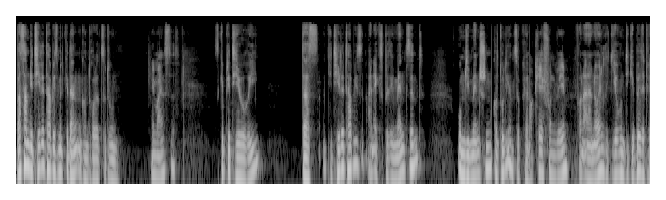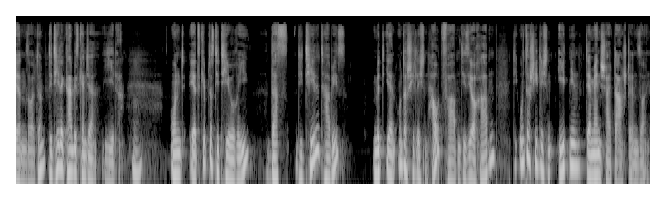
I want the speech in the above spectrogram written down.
Was haben die Teletubbies mit Gedankenkontrolle zu tun? Wie meinst du das? Es gibt die Theorie, dass die Teletubbies ein Experiment sind, um die Menschen kontrollieren zu können. Okay, von wem? Von einer neuen Regierung, die gebildet werden sollte. Die Teletubbies kennt ja jeder. Mhm. Und jetzt gibt es die Theorie, dass die Teletubbies mit ihren unterschiedlichen Hautfarben, die sie auch haben, die unterschiedlichen Ethnien der Menschheit darstellen sollen.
